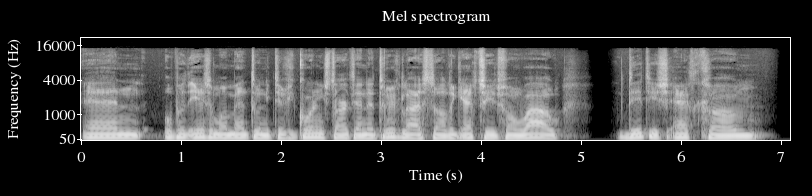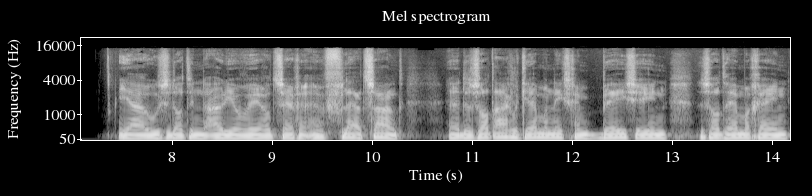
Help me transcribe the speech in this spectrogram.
En op het eerste moment toen ik de recording startte en het terugluisterde, had ik echt zoiets van: wauw, dit is echt gewoon, ja, hoe ze dat in de audiowereld zeggen, een flat sound. Uh, er zat eigenlijk helemaal niks, geen bass in. Er zat helemaal geen.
